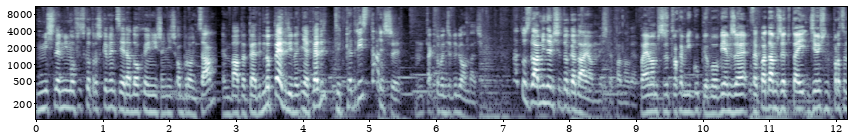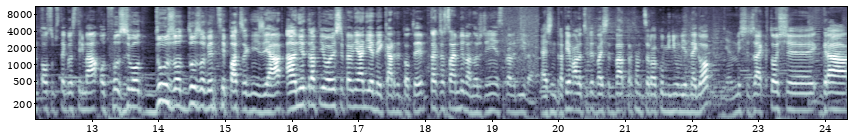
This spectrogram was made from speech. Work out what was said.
myślę, mimo wszystko troszkę więcej radochy niż, niż obrońca, Mbappe, Pedri, no Pedri, nie, Pedri, ty, Pedri jest tańszy, Mm, tak to będzie wyglądać. No to z Laminem się dogadają, myślę, panowie. Powiem wam szczerze, trochę mi głupio, bo wiem, że zakładam, że tutaj 90% osób z tego streama otworzyło dużo, dużo więcej paczek niż ja, a nie trafiło jeszcze pewnie ani jednej karty Toty. Tak czasami bywa, no życie nie jest sprawiedliwe. Ja się nie trafiłem, ale tutaj 22 trafiam co roku minimum jednego. Nie, myślę, że jak ktoś e, gra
